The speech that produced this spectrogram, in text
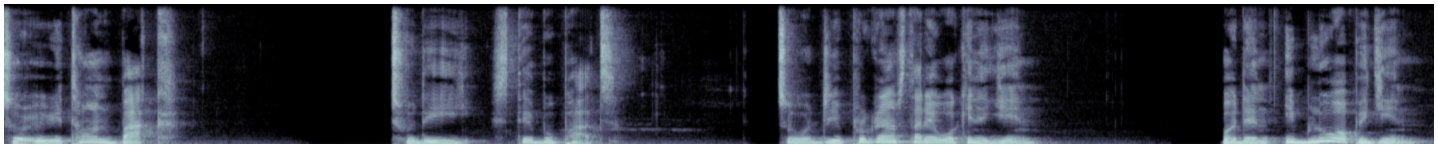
So it returned back to the stable part. So the program started working again, but then it blew up again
